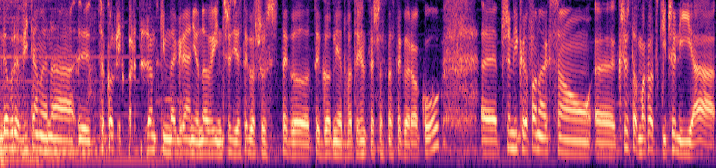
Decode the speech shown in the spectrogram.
Dzień dobry, witamy na y, cokolwiek partyzanckim nagraniu nowin 36 tygodnia 2016 roku. E, przy mikrofonach są e, Krzysztof Machocki, czyli ja e,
